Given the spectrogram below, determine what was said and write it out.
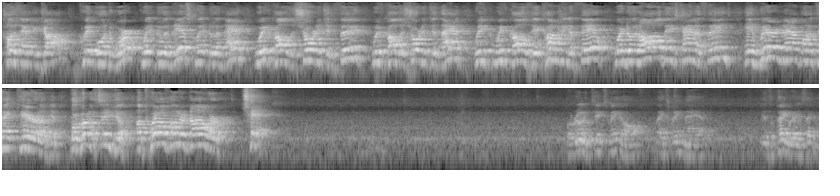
Close down your job, quit going to work, quit doing this, quit doing that. We've caused a shortage in food, we've caused a shortage in that, we've, we've caused the economy to fail. We're doing all these kind of things, and we're now going to take care of you. We're going to send you a $1,200 check. What really ticks me off, makes me mad, is the pay raise they got.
